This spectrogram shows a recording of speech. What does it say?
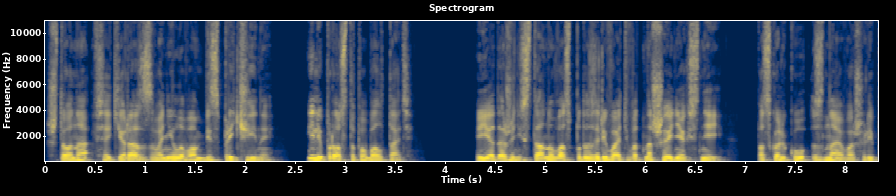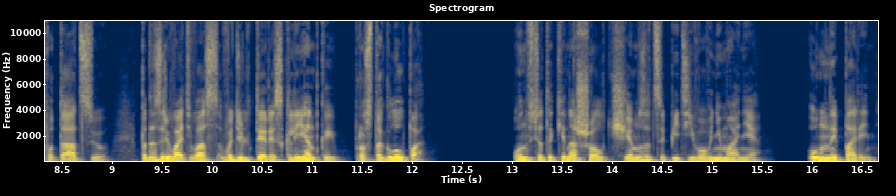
что она всякий раз звонила вам без причины или просто поболтать. И я даже не стану вас подозревать в отношениях с ней, поскольку, зная вашу репутацию, подозревать вас в адюльтере с клиенткой просто глупо. Он все-таки нашел, чем зацепить его внимание. Умный парень.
